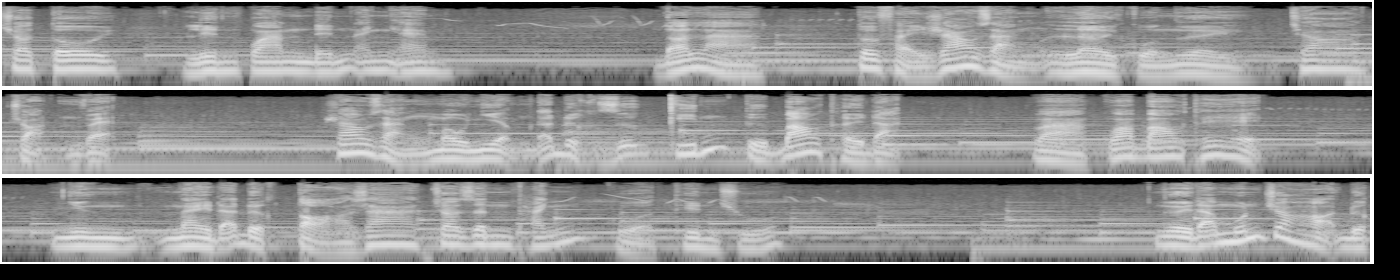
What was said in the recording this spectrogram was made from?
cho tôi liên quan đến anh em. Đó là tôi phải rao giảng lời của người cho trọn vẹn. Rao giảng mầu nhiệm đã được giữ kín từ bao thời đại và qua bao thế hệ, nhưng nay đã được tỏ ra cho dân thánh của Thiên Chúa. Người đã muốn cho họ được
